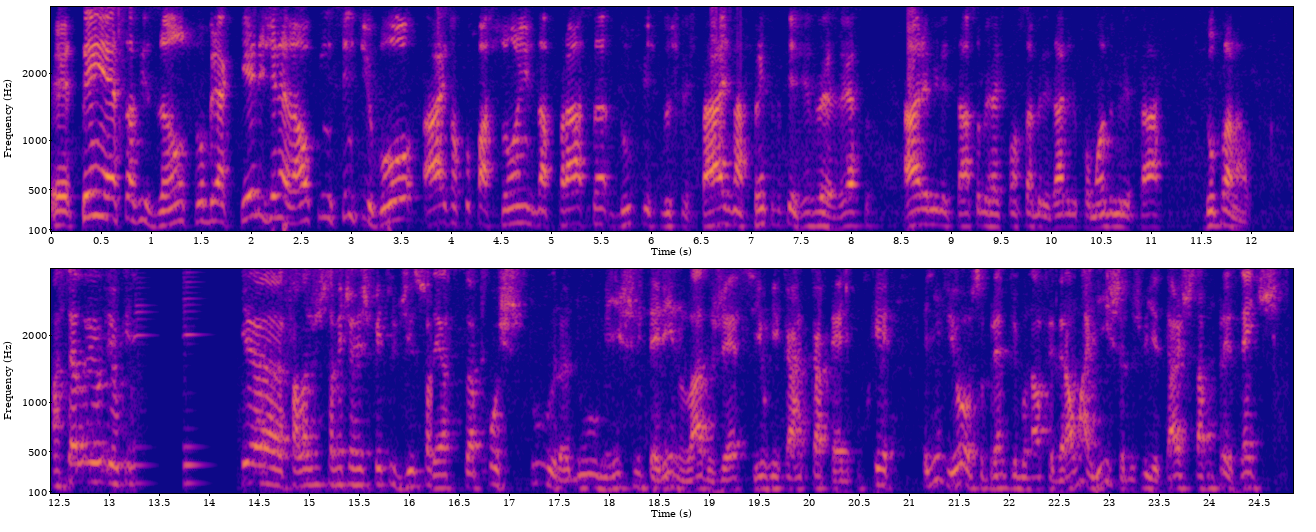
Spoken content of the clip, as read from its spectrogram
é, tem essa visão sobre aquele general que incentivou as ocupações da Praça do, dos Cristais, na frente do QG do Exército, área militar sob responsabilidade do Comando Militar do Planalto. Marcelo, eu, eu queria falar justamente a respeito disso, dessa postura do ministro interino lá do GSI, o Ricardo Capelli, porque ele enviou ao Supremo Tribunal Federal uma lista dos militares que estavam presentes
